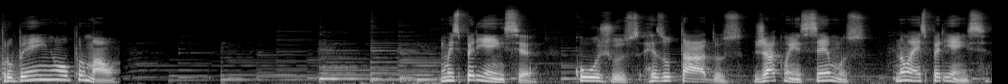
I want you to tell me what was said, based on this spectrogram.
Pro bem ou pro mal. Uma experiência cujos resultados já conhecemos não é experiência.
